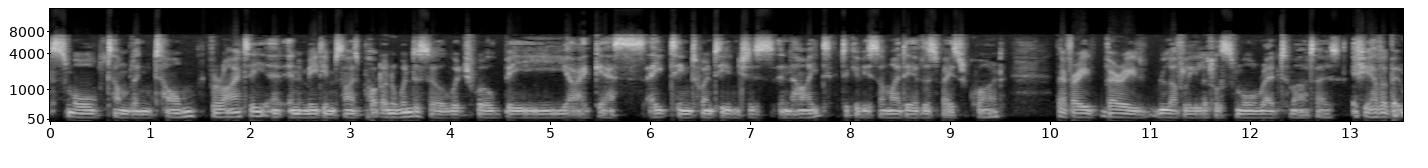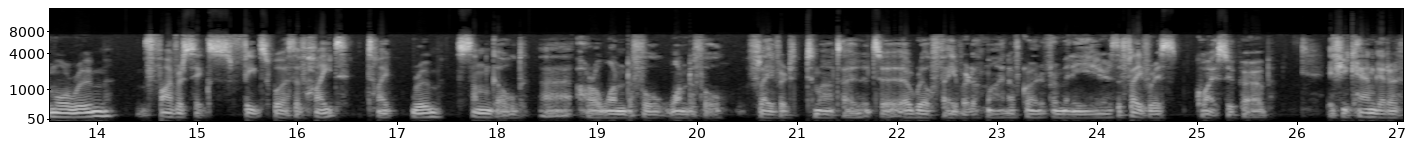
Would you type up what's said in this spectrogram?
small tumbling tom variety in a medium sized pot on a windowsill, which will be, I guess, 18, 20 inches in height to give you some idea of the space required. They're very, very lovely little small red tomatoes. If you have a bit more room, five or six feet's worth of height type room, Sun Gold uh, are a wonderful, wonderful flavored tomato. It's a, a real favorite of mine. I've grown it for many years. The flavor is quite superb. If you can get a,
